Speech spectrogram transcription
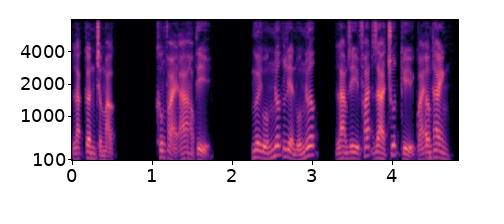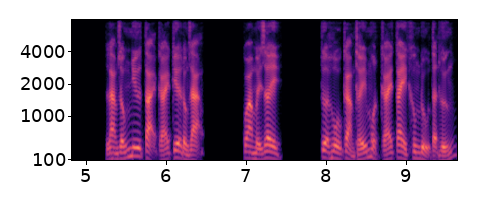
Lạc cần trầm mặc. Không phải a học tỷ. Người uống nước liền uống nước, làm gì phát ra chút kỳ quái âm thanh? Làm giống như tại cái kia đồng dạng. Qua mấy giây, tựa hồ cảm thấy một cái tay không đủ tận hứng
